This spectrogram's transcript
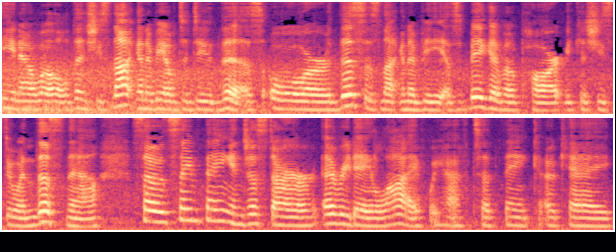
you know, well, then she's not going to be able to do this, or this is not going to be as big of a part because she's doing this now. So, same thing in just our everyday life. We have to think, okay,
